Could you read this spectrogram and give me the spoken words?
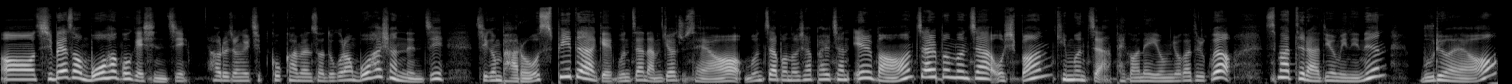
어, 집에서 뭐 하고 계신지 하루 종일 집콕하면서 누구랑 뭐 하셨는지 지금 바로 스피드하게 문자 남겨주세요. 문자 번호 샵 8001번, 짧은 문자 50원, 긴 문자 100원의 이용료가 들고요. 스마트 라디오 미니는 무료예요.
